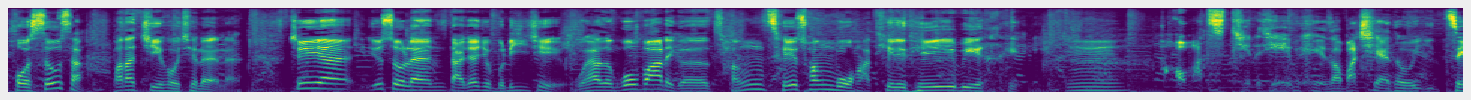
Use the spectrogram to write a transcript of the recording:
和手上把它结合起来呢？所以呢，有时候呢，大家就不理解，为啥子我把那个窗车窗膜哈贴得特别黑？嗯，好把贴得特别黑，然后把前头一遮。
